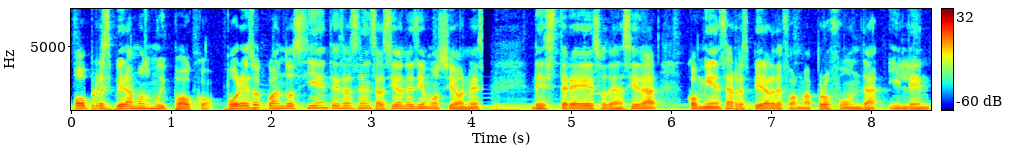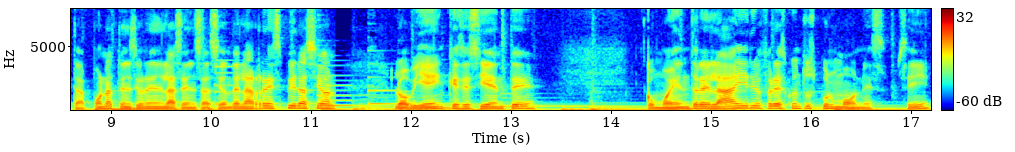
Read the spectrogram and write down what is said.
o respiramos muy poco. Por eso cuando sientes esas sensaciones y emociones de estrés o de ansiedad, comienza a respirar de forma profunda y lenta. Pon atención en la sensación de la respiración, lo bien que se siente, como entra el aire fresco en tus pulmones, ¿sí?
